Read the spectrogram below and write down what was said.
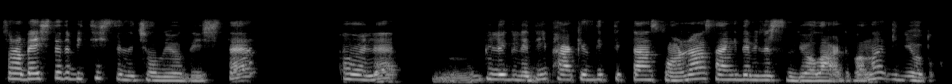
Sonra 5'te de bitiş zili çalıyordu işte. Öyle güle güle deyip herkes gittikten sonra sen gidebilirsin diyorlardı bana. Gidiyorduk.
